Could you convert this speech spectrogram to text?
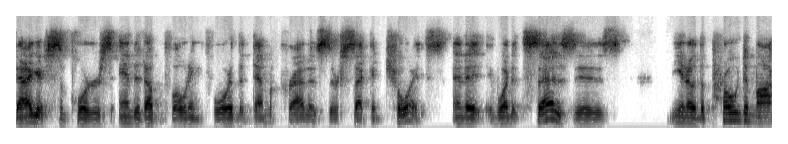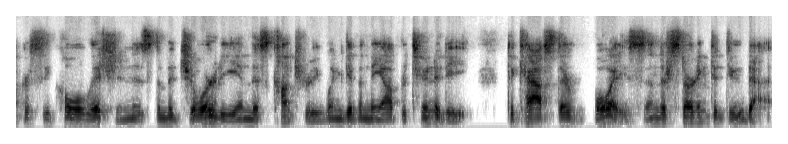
Begich supporters ended up voting for the Democrat as their second choice. And it, what it says is, you know, the pro democracy coalition is the majority in this country when given the opportunity to cast their voice. And they're starting to do that.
